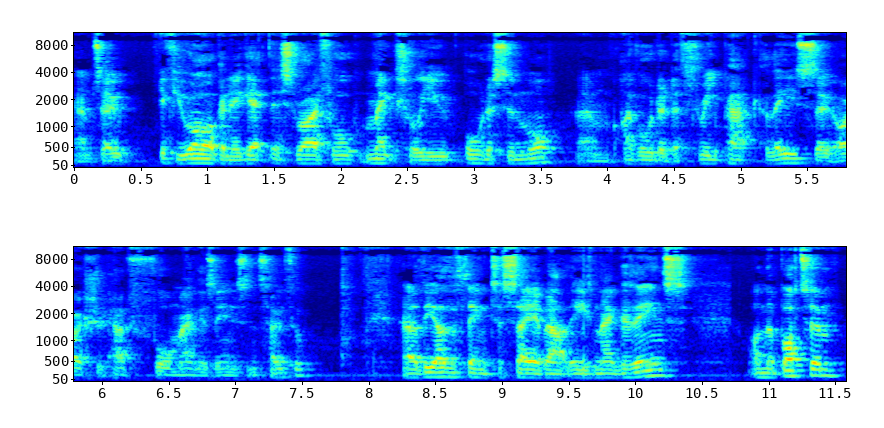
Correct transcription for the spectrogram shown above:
Um, so if you are going to get this rifle, make sure you order some more. Um, I've ordered a three pack of these, so I should have four magazines in total. Uh, the other thing to say about these magazines, on the bottom,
